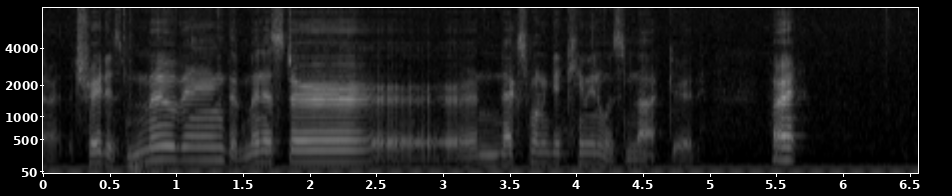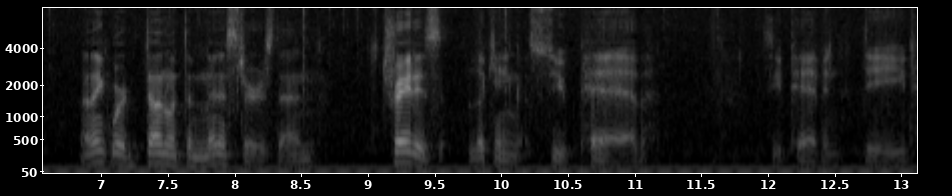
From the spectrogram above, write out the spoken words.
Alright, the trade is moving. The minister... Next one that came in was not good. Alright. I think we're done with the ministers, then. The trade is looking superb. Superb indeed.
